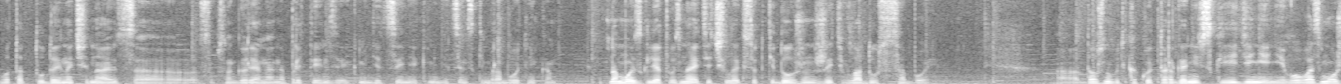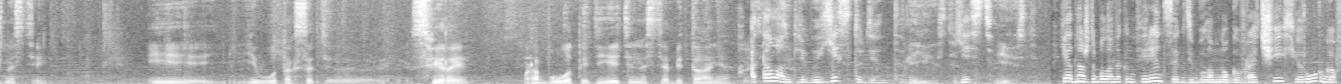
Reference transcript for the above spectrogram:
вот оттуда и начинаются, собственно говоря, наверное, претензии к медицине, к медицинским работникам. Вот, на мой взгляд, вы знаете, человек все-таки должен жить в ладу с собой. А, должно быть какое-то органическое единение его возможностей – и его, так сказать, э, сферы работы, деятельности, обитания. А талантливые есть студенты? Есть. Есть? Есть. Я однажды была на конференции, где было много врачей, хирургов,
